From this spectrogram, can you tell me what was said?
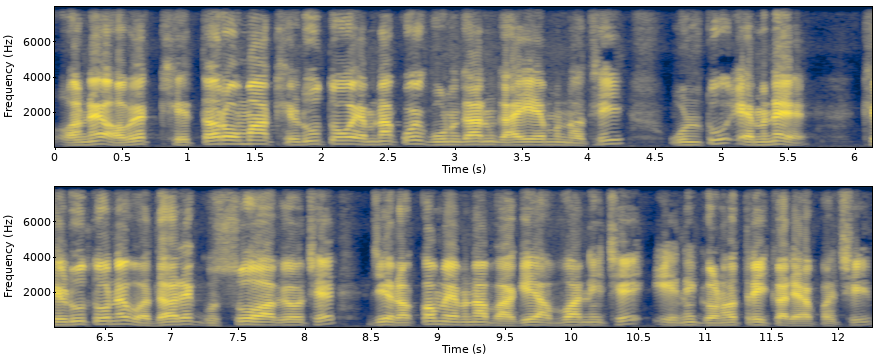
અને હવે ખેતરોમાં ખેડૂતો એમના કોઈ ગુણગાન ગાય એમ નથી. ઉલટું એમને ખેડૂતોને વધારે ગુસ્સો આવ્યો છે, જે રકમ એમના ભાગે આવવાની છે, એની ગણતરી કર્યા પછી.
